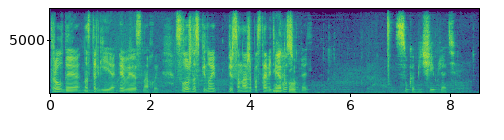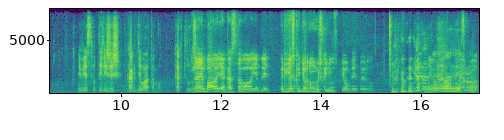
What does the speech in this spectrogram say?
Тролл Д, ностальгия, ЭВС нахуй. Сложно спиной персонажа поставить к Метку. боссу, блядь. Сука, бичи, блядь. ЭВС, вот ты лежишь, как дела там? Вот как ты думаешь? Заебал, я кастовал, я, блядь, резко дернул мышкой, не успел, блядь, повернуться. Резко.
